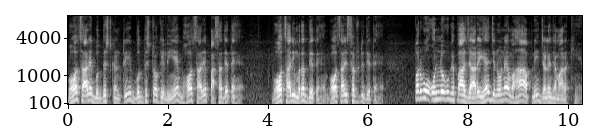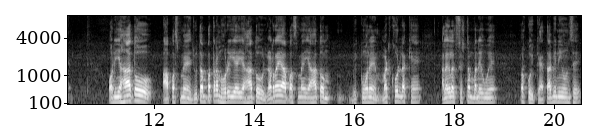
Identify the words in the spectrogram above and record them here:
बहुत सारे बुद्धिस्ट कंट्री बुद्धिस्टों के लिए बहुत सारे पैसा देते हैं, बहुत सारी मदद देते हैं, बहुत सारी सब्सिडी देते हैं। पर वो उन लोगों के पास जा रही है जिन्होंने वहाँ अपनी जड़ें जमा रखी हैं। और यहाँ तो आपस में जूतम पत्रम हो रही है, यहाँ तो लड़ रहे हैं आपस में, यहाँ तो भिक्कुओं ने मठ खोल रखे हैं अलग अलग सिस्टम बने हुए हैं और कोई कहता भी नहीं उनसे।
